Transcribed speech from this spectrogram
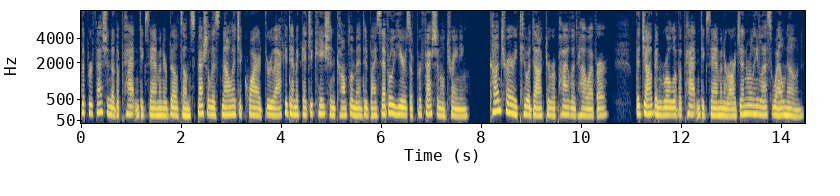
the profession of a patent examiner builds on specialist knowledge acquired through academic education complemented by several years of professional training. Contrary to a doctor or pilot, however, the job and role of a patent examiner are generally less well known.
